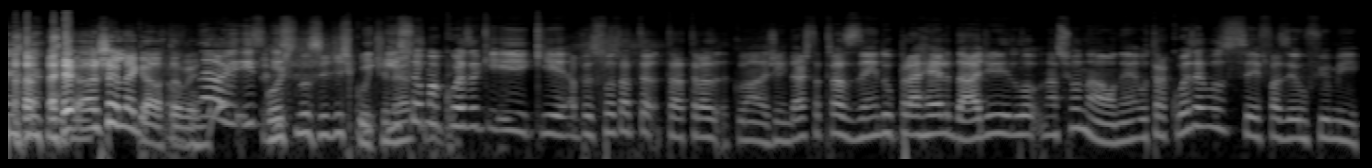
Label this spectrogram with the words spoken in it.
eu achei legal também. Não, isso, Gosto não se discute, E- né? Isso é uma coisa que, que a pessoa tá, tá, com a agendagem está trazendo para a realidade nacional, né? Outra coisa é você fazer um filme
